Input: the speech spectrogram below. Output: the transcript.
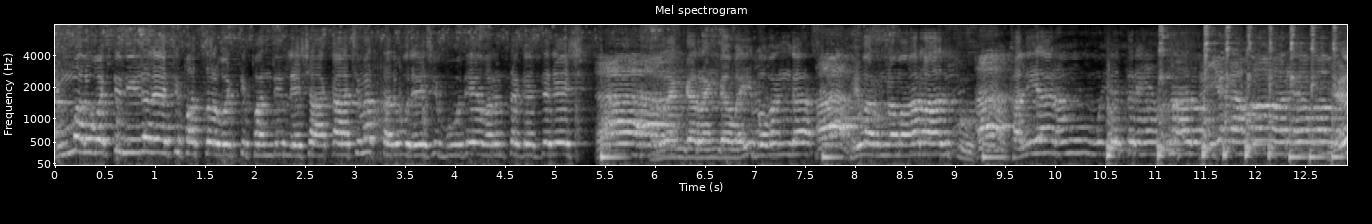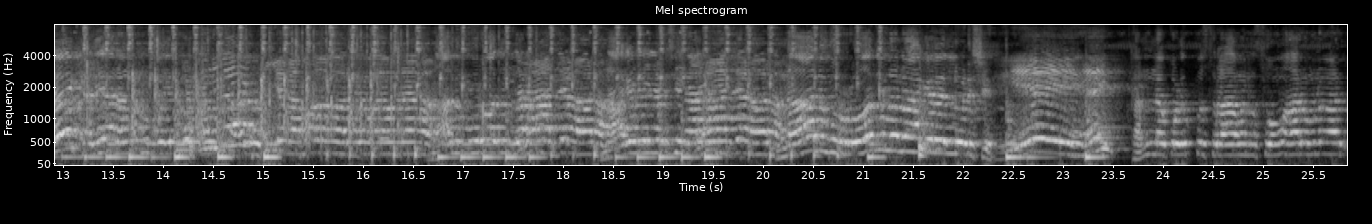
నిమ్మలు కొట్టి నీడలేసి పచ్చలు కొట్టి పందిర్లేసి ఆకాశమే తరువులేసి భూదేవరంత గద్దెలేసి రంగ రంగ వైభవంగా త్రివర్ణ మహారాజుకు కళ్యాణము ఉన్నారు ఉన్నారు. నాలుగు రోజుల నాలుగు రోజుల నాగవెల్లడిసి. కన్న కొడుకు శ్రావణ సోమవారం నాడు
